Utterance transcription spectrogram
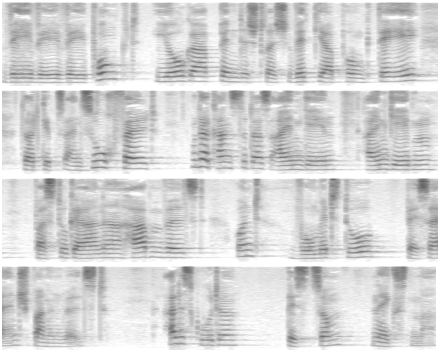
www.yoga-vidya.de. Dort gibt es ein Suchfeld und da kannst du das eingehen, eingeben, was du gerne haben willst und womit du besser entspannen willst. Alles Gute, bis zum nächsten Mal.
